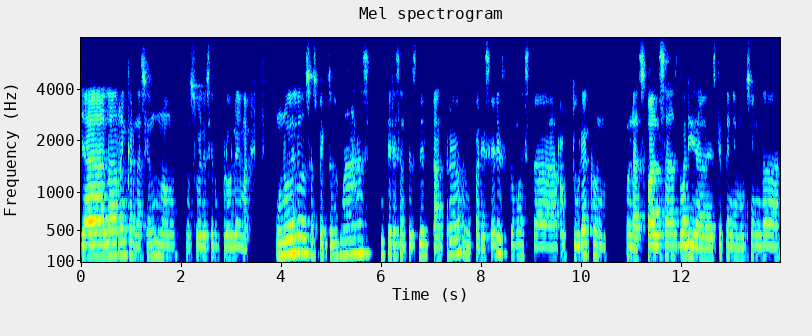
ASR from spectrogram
ya la reencarnación no, no suele ser un problema. Uno de los aspectos más interesantes del Tantra, a mi parecer, es como esta ruptura con, con las falsas dualidades que tenemos en, la,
